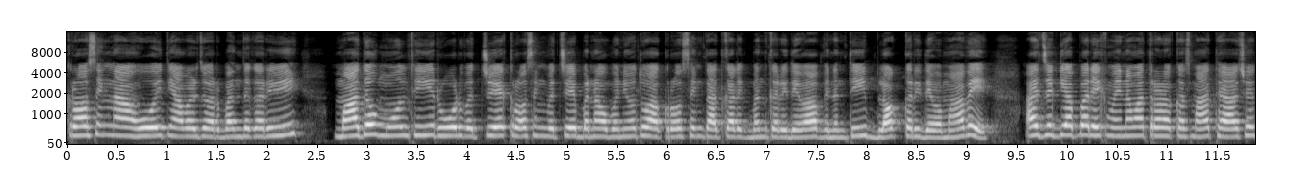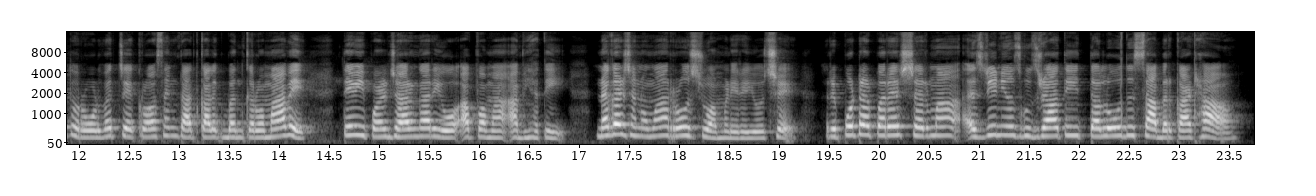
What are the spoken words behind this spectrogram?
ક્રોસિંગ ના હોય ત્યાં અવરજવર બંધ કરવી. માધવ મોલથી રોડ વચ્ચે ક્રોસિંગ વચ્ચે બનાવ બન્યો હતો. આ ક્રોસિંગ તાત્કાલિક બંધ કરી દેવા વિનંતી બ્લોક કરી દેવામાં આવે. આ જગ્યા પર એક મહિનામાં ત્રણ અકસ્માત થયા છે, તો રોડ વચ્ચે ક્રોસિંગ તાત્કાલિક બંધ કરવામાં આવે તેવી પણ જાણકારીઓ આપવામાં આવી હતી. નગરજનોમાં રોષ જોવા મળી રહ્યો છે. Reporter Paresh Sharma SD news Gujarati Talod Sabarkantha.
